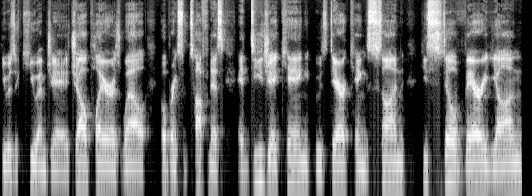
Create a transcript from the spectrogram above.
He was a QMJHL player as well. He'll bring some toughness. And DJ King, who's Derek King's son, he's still very young.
